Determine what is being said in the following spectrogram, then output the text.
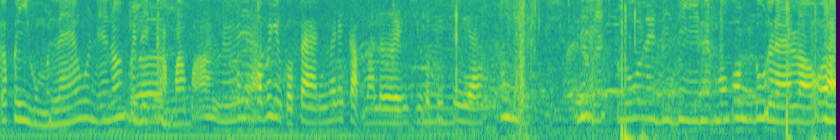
ก็ไปอยู่มาแล้ววันนี้เนาะไม่ได้กลับมาบ้านเลยอะเขาไปอยู่กับแฟนไม่ได้กลับมาเลยอยู่กับพี่เปียนี่รู้อะไรดีๆ เนี่ยเพราะคนดูแลเราอะ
